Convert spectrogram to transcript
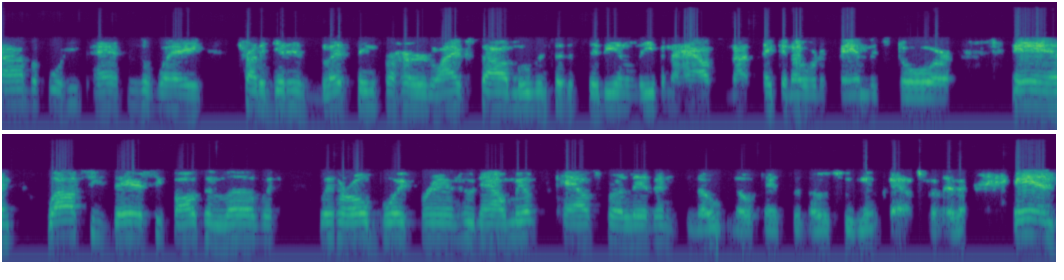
time before he passes away, try to get his blessing for her lifestyle, moving to the city and leaving the house, not taking over the family store. And while she's there, she falls in love with with her old boyfriend who now milks cows for a living. No, no offense to those who milk cows for a living. And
